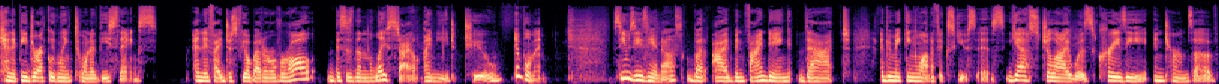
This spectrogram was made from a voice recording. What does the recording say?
can it be directly linked to one of these things? And if I just feel better overall, this is then the lifestyle I need to implement. Seems easy enough, but I've been finding that I've been making a lot of excuses. Yes, July was crazy in terms of,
